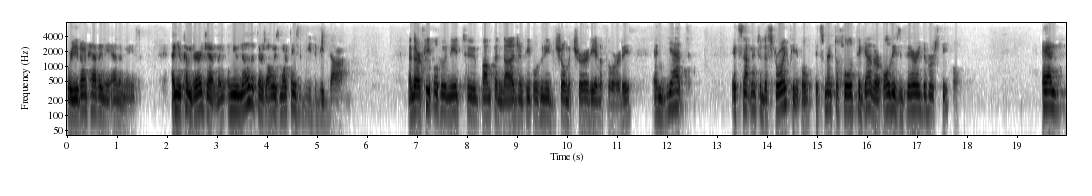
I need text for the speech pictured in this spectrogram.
where you don't have any enemies. And you come very gently, and you know that there's always more things that need to be done. And there are people who need to bump and nudge, and people who need to show maturity and authority. And yet, it's not meant to destroy people. It's meant to hold together all these very diverse people. And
